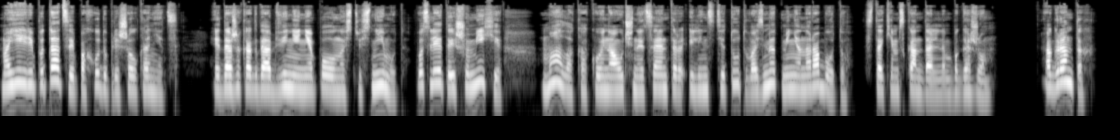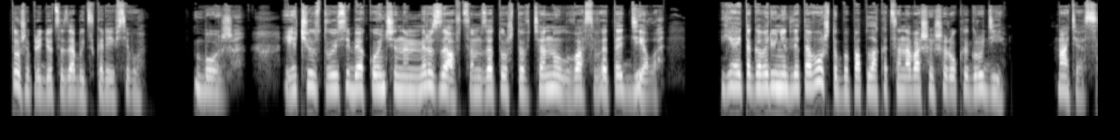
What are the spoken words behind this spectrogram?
Моей репутации, походу, пришел конец. И даже когда обвинения полностью снимут, после этой шумихи мало какой научный центр или институт возьмет меня на работу с таким скандальным багажом. О грантах тоже придется забыть, скорее всего. Боже, я чувствую себя конченным мерзавцем за то, что втянул вас в это дело. Я это говорю не для того, чтобы поплакаться на вашей широкой груди. Матиас,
